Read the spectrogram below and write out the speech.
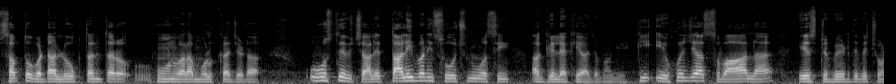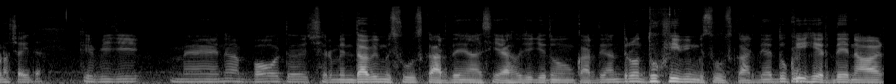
ਸਭ ਤੋਂ ਵੱਡਾ ਲੋਕਤੰਤਰ ਹੋਣ ਵਾਲਾ ਮੁਲਕ ਹੈ ਜਿਹੜਾ ਉਸ ਦੇ ਵਿਚਾਲੇ ਤਾਲਿਬਾਨੀ ਸੋਚ ਨੂੰ ਅਸੀਂ ਅੱਗੇ ਲੈ ਕੇ ਆ ਜਾਵਾਂਗੇ। ਕਿ ਇਹੋ ਜਿਹਾ ਸਵਾਲ ਹੈ ਇਸ ਡਿਬੇਟ ਦੇ ਵਿੱਚ ਹੋਣਾ ਚਾਹੀਦਾ ਹੈ? ਕਿ ਵੀ ਜੀ ਮੈਂ ਨਾ ਬਹੁਤ ਸ਼ਰਮਿੰਦਾ ਵੀ ਮਹਿਸੂਸ ਕਰਦੇ ਆ ਅਸੀਂ ਇਹੋ ਜਿਹੀ ਜਦੋਂ ਕਰਦੇ ਆ ਅੰਦਰੋਂ ਦੁਖੀ ਵੀ ਮਹਿਸੂਸ ਕਰਦੇ ਆ ਦੁਖੀ ਹਿਰਦੇ ਨਾਲ।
